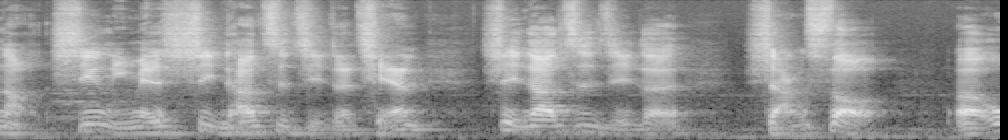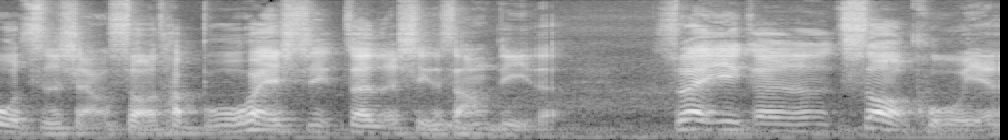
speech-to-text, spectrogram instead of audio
脑心里面信他自己的钱，信他自己的享受，呃，物质享受，他不会信真的信上帝的。所以，一个人受苦也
